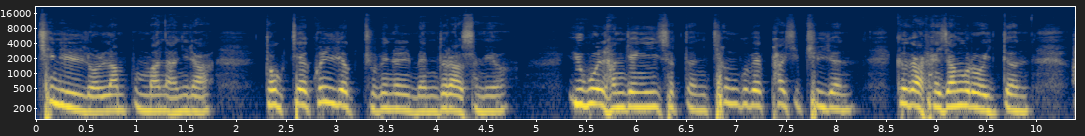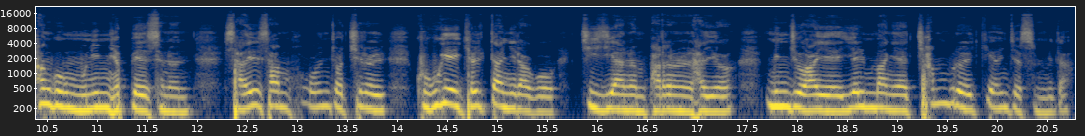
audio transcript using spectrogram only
친일 논란뿐만 아니라 독재 권력 주변을 맴돌았으며 6월 항쟁이 있었던 1987년 그가 회장으로 있던 한국문인협회에서는 4.13 호원 조치를 구국의 결단이라고 지지하는 발언을 하여 민주화의 열망에 찬물을 끼얹었습니다.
